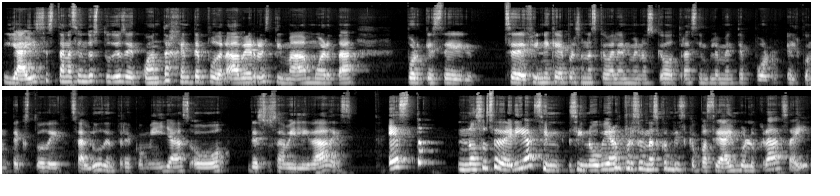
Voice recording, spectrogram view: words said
Y ahí se están haciendo estudios de cuánta gente podrá haber estimada muerta porque se, se define que hay personas que valen menos que otras simplemente por el contexto de salud, entre comillas, o de sus habilidades. Esto no sucedería si, si no hubieran personas con discapacidad involucradas ahí.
